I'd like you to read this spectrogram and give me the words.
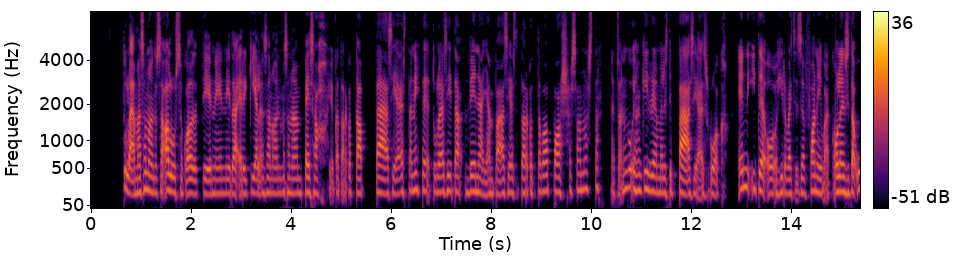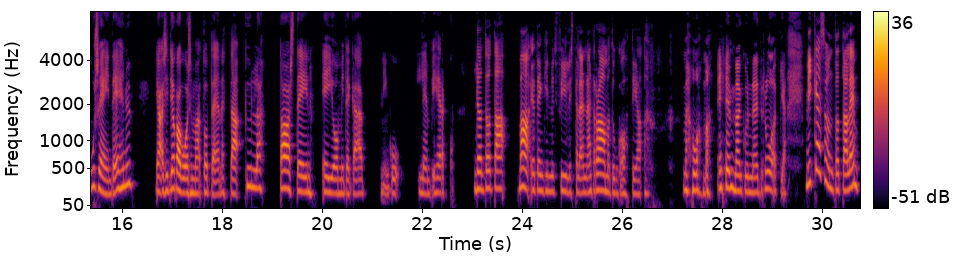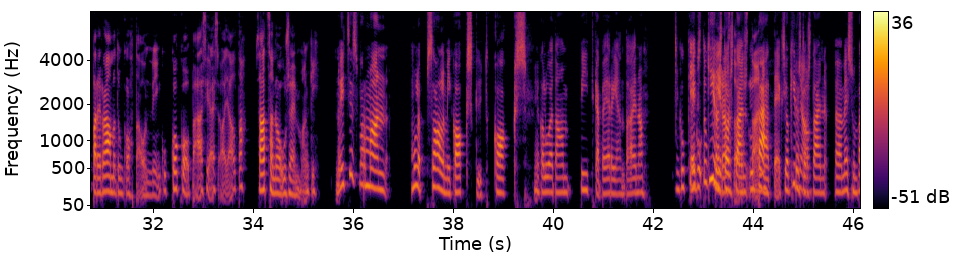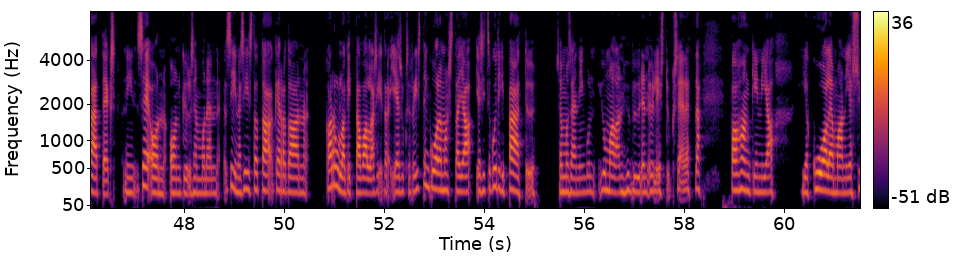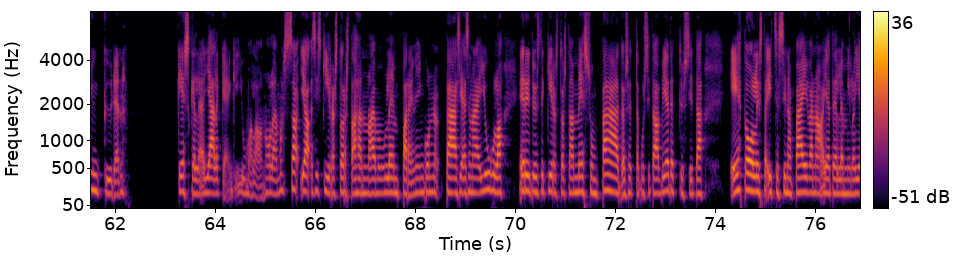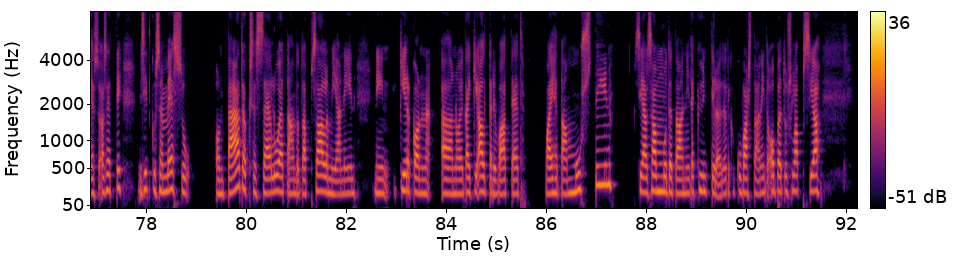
tulee. Mä sanoin tuossa alussa, kun aloitettiin, niin niitä eri kielen sanoin. Mä sanoin pesah, joka tarkoittaa pääsiäistä, niin se tulee siitä Venäjän pääsiäistä tarkoittavaa pasha-sanasta. Et se on niin ihan kirjaimellisesti pääsiäisruoka. En itse ole hirveästi se fani, vaikka olen sitä usein tehnyt. Ja sitten joka vuosi mä totean, että kyllä, taas tein, ei ole mitenkään niin kuin lempiherkku. No tota, mä jotenkin nyt fiilistelen näitä raamatun kohtia mä huomaan enemmän kuin näitä ruokia. Mikä sun tota, lemppari raamatun kohta on niin kuin koko pääsiäisajalta? Saat sanoa useammankin. No itse asiassa varmaan mulle psalmi 22, joka luetaan pitkä perjantaina. Niin kuin kirjastorstain päätteeksi, joo, kirjastorstain joo. messun päätteeksi, niin se on, on kyllä semmoinen, siinä siis tota, kerrotaan karullakin tavalla siitä Jeesuksen ristin kuolemasta, ja, ja sitten se kuitenkin päättyy semmoiseen niin kuin Jumalan hyvyyden ylistykseen, että pahankin ja, ja kuoleman ja synkkyyden keskellä ja jälkeenkin Jumala on olemassa. Ja siis kiirastorstaihan on aivan mun lemppari niin kun pääsiäisenä ja juhla, erityisesti kiirastorstain messun päätös, että kun sitä on vietetty sitä ehtoollista itse sinä päivänä ajatellen, milloin Jeesus asetti, niin sitten kun se messu on päätöksessä ja luetaan tota psalmia, niin, niin kirkon ää, noi kaikki alttarivaatteet vaihdetaan mustiin. Siellä sammutetaan niitä kynttilöitä, jotka kuvastaa niitä opetuslapsia.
